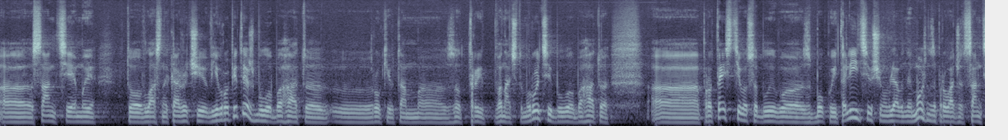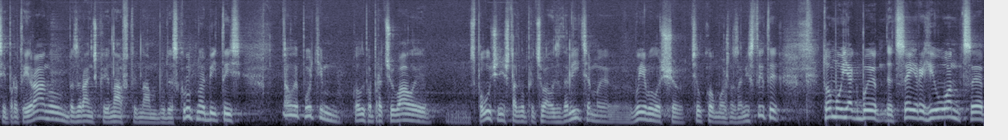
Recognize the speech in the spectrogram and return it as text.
е, санкціями. То, власне кажучи, в Європі теж було багато е, років там е, за 2012 році було багато е, протестів, особливо з боку італійців, що мовляв, не можна запроваджувати санкції проти Ірану. Без іранської нафти нам буде скрутно обійтись. Але потім, коли попрацювали, Сполучені Штати працювали з італійцями. Виявилося, що цілком можна замістити. Тому якби цей регіон це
